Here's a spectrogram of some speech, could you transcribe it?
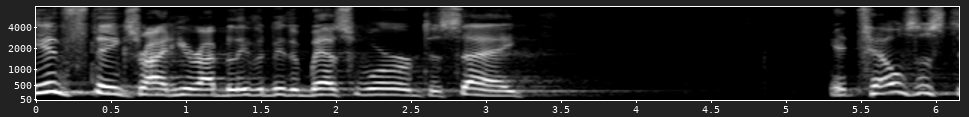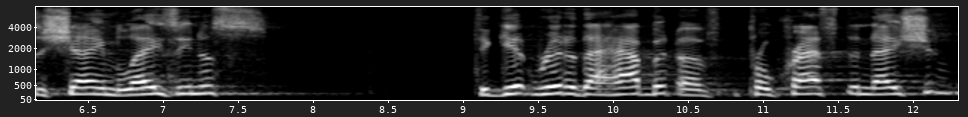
Instincts, right here, I believe would be the best word to say. It tells us to shame laziness, to get rid of the habit of procrastination,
